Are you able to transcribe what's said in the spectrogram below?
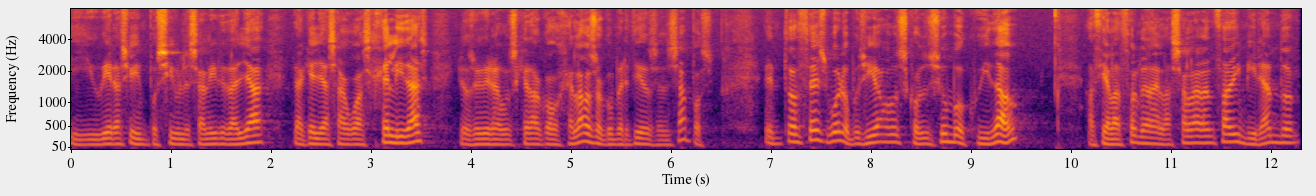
y hubiera sido imposible salir de allá, de aquellas aguas gélidas, y nos hubiéramos quedado congelados o convertidos en sapos. Entonces, bueno, pues íbamos con sumo cuidado hacia la zona de la sala Aranzadi mirando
